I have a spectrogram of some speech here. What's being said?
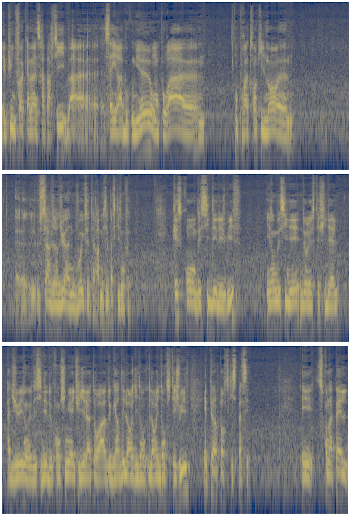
et puis une fois qu'Aman sera parti, bah, ça ira beaucoup mieux, on pourra, euh, tranquillement euh, euh, servir Dieu à nouveau, etc. Mais c'est pas ce qu'ils ont fait. Qu'est-ce qu'ont décidé les Juifs? Ils ont décidé de rester fidèles à Dieu, ils ont décidé de continuer à étudier la Torah, de garder leur, identité juive, et peu importe ce qui se passait et ce qu'on appelle,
